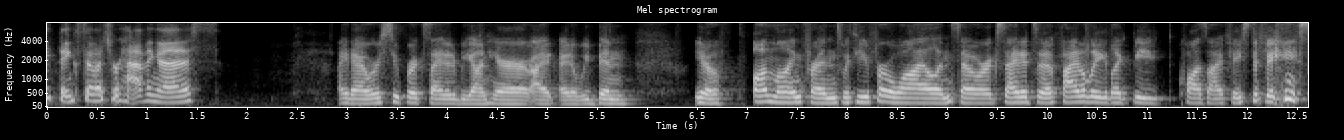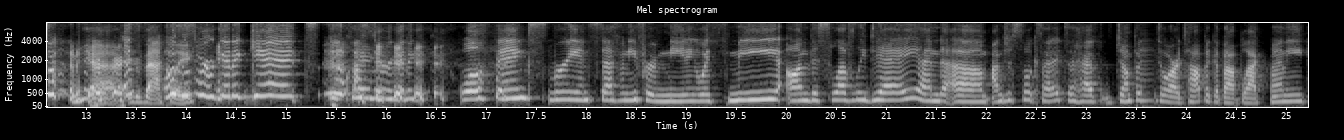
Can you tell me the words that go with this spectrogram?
Hi. Thanks so much for having us. I know we're super excited to be on here. I, I know we've been, you know, online friends with you for a while, and so we're excited to finally like be quasi face to face. Yeah, exactly. This is we're gonna get. we're gonna get. Well, thanks, Marie and Stephanie, for meeting with me on this lovely day, and um, I'm just so excited to have jump into our topic about Black money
